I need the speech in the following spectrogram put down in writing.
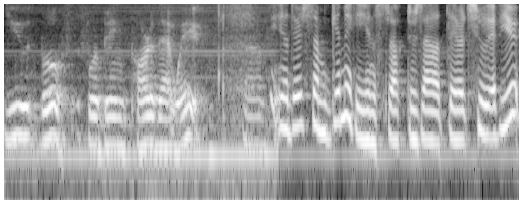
you both for being part of that wave. You know, there's some gimmicky instructors out there too. If you're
